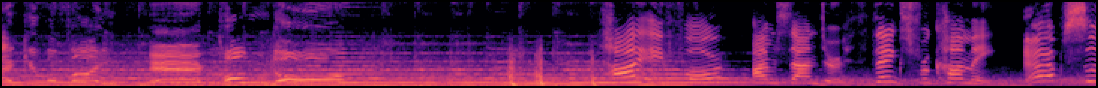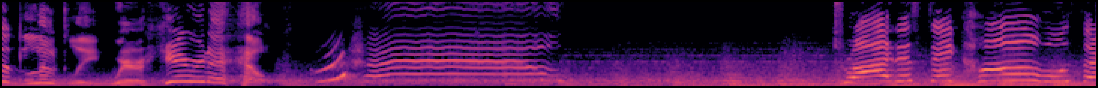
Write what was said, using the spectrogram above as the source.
Thank you for flying Air Condor. Hi, A4. I'm Xander. Thanks for coming. Absolutely. We're here to help. Help! Try to stay calm, Uthor.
